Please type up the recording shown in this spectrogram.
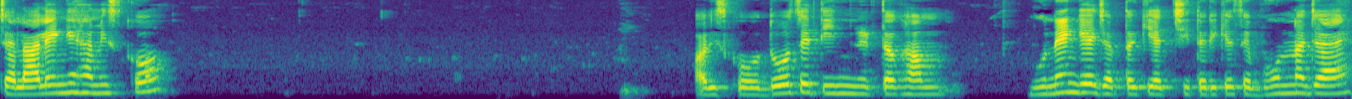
चला लेंगे हम इसको। और इसको दो से तीन मिनट तक हम भूनेंगे जब तक कि अच्छी तरीके से भून ना जाए।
